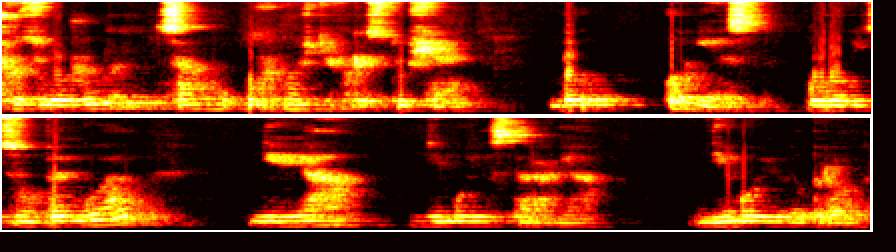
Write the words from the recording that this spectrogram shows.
Rozłożyłem całą ufność w Chrystusie, bo On jest głowicą węgła, nie ja, nie moje starania, nie moje dobro,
